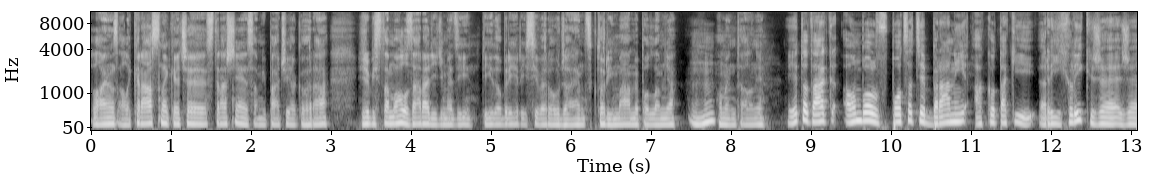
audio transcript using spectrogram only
Lions, ale krásne keče, strašne sa mi páči ako hra, že by sa tam mohol zaradiť medzi tých dobrých receiverov Giants, ktorých máme podľa mňa mm-hmm. momentálne. Je to tak, on bol v podstate braný ako taký rýchlik, že, že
